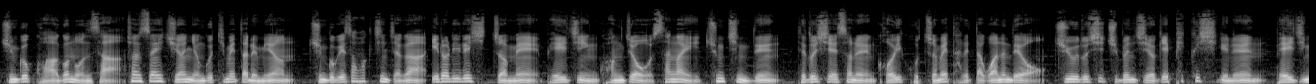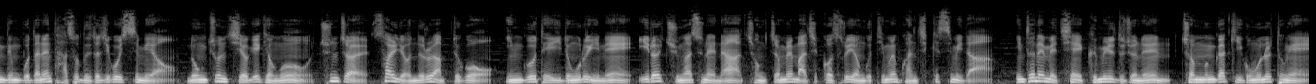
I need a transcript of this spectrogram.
중국 과학원 원사 천사의 지원 연구팀에 따르면 중국에서 확진자가 1월 1일 시점에 베이징, 광저우, 상하이, 충칭 등 대도시에서는 거의 고점에 달했다고 하는데요. 주요 도시 주변 지역의 피크 시기는 베이징 등보다는 다소 늦어지고 있으며 농촌 지역의 경우 춘절, 설 연휴를 앞두고 인구 대이동으로 인해 1월 중하순에나 정점을 맞을 것으로 연구팀은 관측했습니다. 인터넷 매체 금일두조는 전문가 기고문을 통해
